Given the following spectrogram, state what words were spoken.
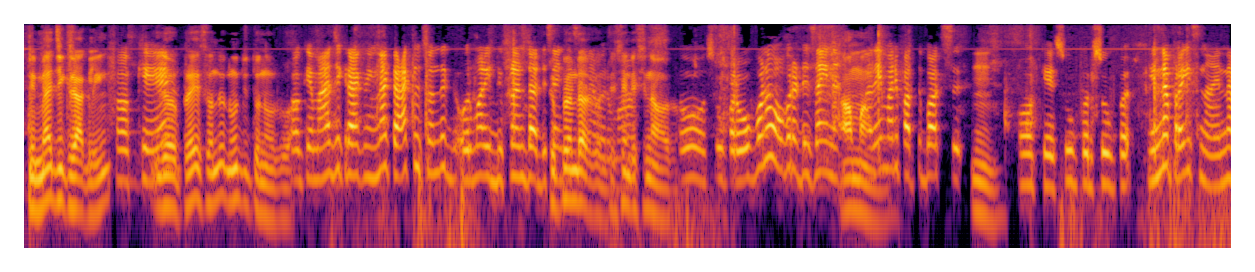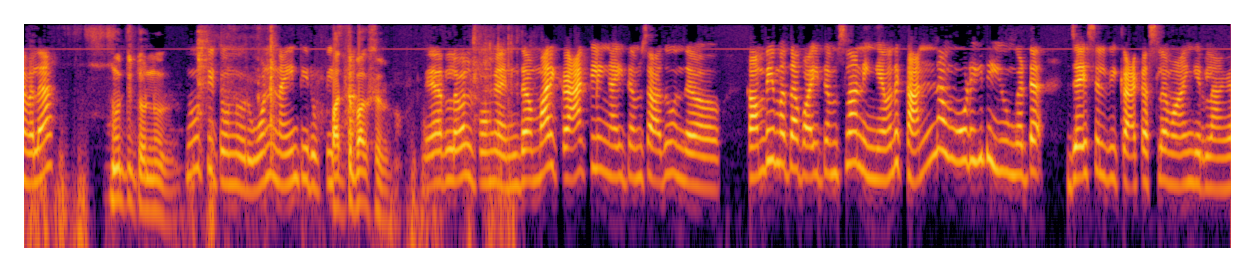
இது மேஜிக் ராக்லிங் ஓகே இதோட ப்ரைஸ் வந்து நூற்றி தொண்ணூறுரூவா ஓகே மேஜிக் கிராக்கிங்னா கிராக்கிள்ஸ் வந்து ஒரு மாதிரி டிஃப்ரெண்டா டிசைன் இருக்கும். டிசைன் டிசைனாக வரும். ஓ சூப்பர் ஒவ்வொன்றும் ஒவ்வொரு டிசைன் அதே மாதிரி பத்து பாக்ஸ் ம். ஓகே சூப்பர் சூப்பர் என்ன பிரைஸ்ண்ணா என்ன விலை? நூற்றி தொண்ணூறு. நூத்தி தொண்ணூறு. ஒன் நைன்டி ருபீஸ் பத்து பாக்ஸ் இருக்கும். வேற லெவல் போங்க. இந்த மாதிரி கிராக்லிங் ஐட்டம்ஸ் அதுவும் இந்த கம்பி மத்தாப் ஐட்டம்ஸ்லாம் நீங்க வந்து கண்ணை மூடிக்கிட்டு இவங்ககிட்ட ஜெய்செல்வி கிராக்கர்ஸ்ல வாங்கிடலாங்க.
